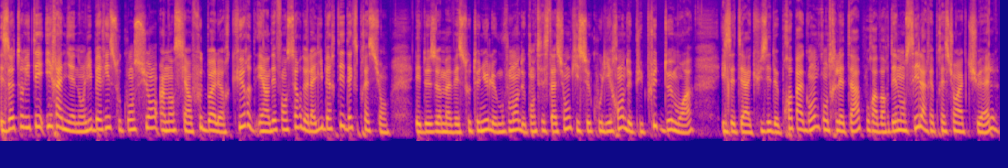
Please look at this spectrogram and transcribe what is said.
Les autorités iraniennes ont libéré sous caution un ancien footballeur kurde et un défenseur de la liberté d'expression. Les deux hommes avaient soutenu le mouvement de contestation qui secoue l'Iran depuis plus de deux mois. Ils étaient accusés de propagande contre l'État pour avoir dénoncé la répression actuelle.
